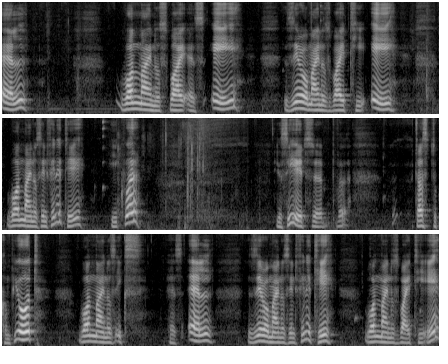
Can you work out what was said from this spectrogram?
L 1 minus y as a, 0 minus y t a, 1 minus infinity equal. You see, it's uh, just to compute 1 minus x as L, 0 minus infinity, 1 minus y t a.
